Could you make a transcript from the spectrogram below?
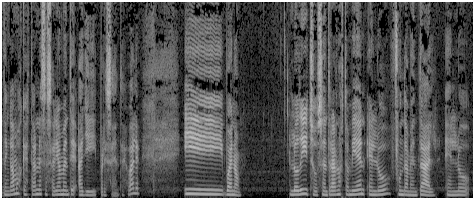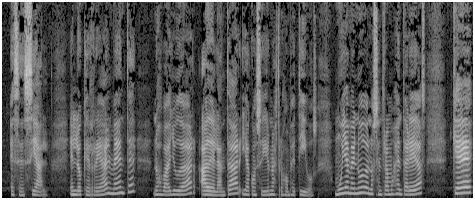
tengamos que estar necesariamente allí presentes, ¿vale? Y bueno, lo dicho, centrarnos también en lo fundamental, en lo esencial, en lo que realmente nos va a ayudar a adelantar y a conseguir nuestros objetivos. Muy a menudo nos centramos en tareas que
